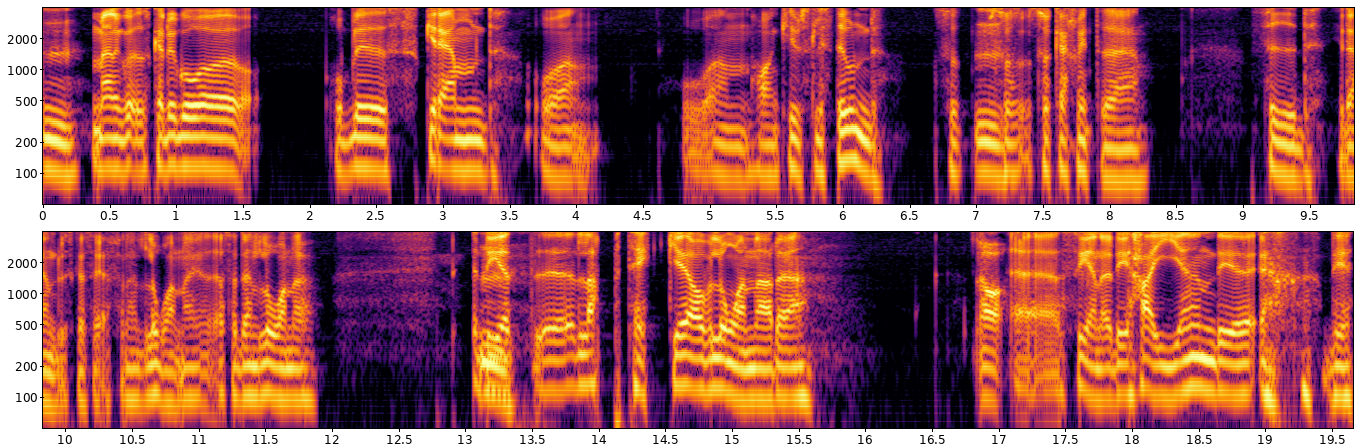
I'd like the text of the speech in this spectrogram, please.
Mm. Men ska du gå och bli skrämd och, och um, ha en kuslig stund så, Mm. så, så kanske inte feed är den du ska se, för den lånar alltså den lånar. Det Mm. är ett eh, lapptäcke av lånade Ja. eh, scener. Det är Hajen, det är, det är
